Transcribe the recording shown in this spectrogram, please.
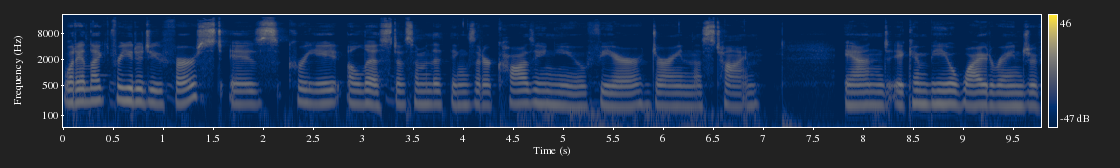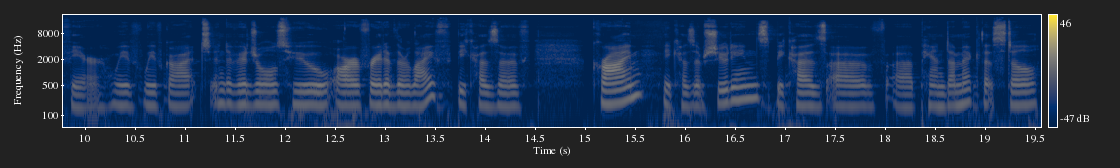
What I'd like for you to do first is create a list of some of the things that are causing you fear during this time. And it can be a wide range of fear. We've we've got individuals who are afraid of their life because of crime, because of shootings, because of a pandemic that still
